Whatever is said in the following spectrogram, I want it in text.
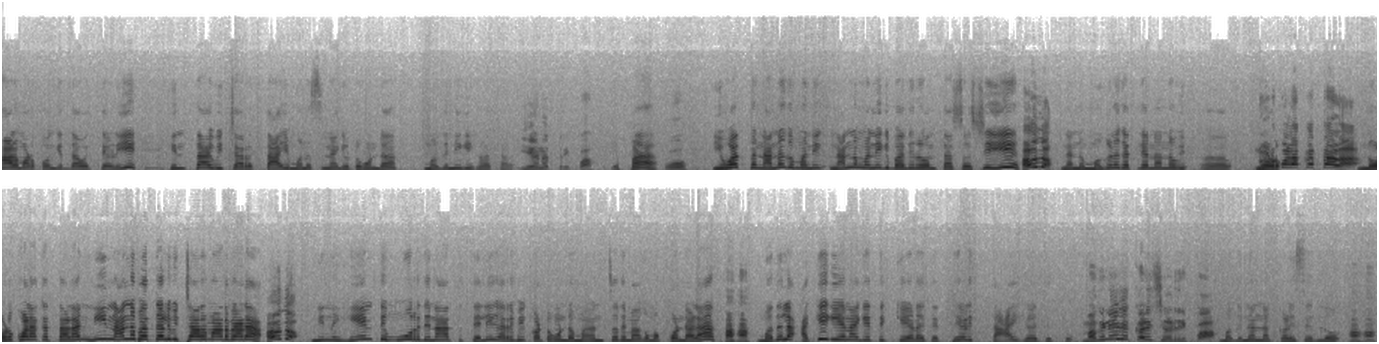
ಹಾಳು ಮಾಡ್ಕೊಂಗಿದ್ದಾವ ಅಂತೇಳಿ ಇಂಥ ವಿಚಾರ ತಾಯಿ ಮನಸ್ಸಿನಾಗ ಇಟ್ಟುಕೊಂಡ ಮಗನಿಗೆ ಹೇಳ್ತಾಳ. ಏನತ್ರಿಪ್ಪ? ಯಪ್ಪ ಓ. ಇವತ್ತು ನನಗ ಮನೆ ನನ್ನ ಮನೆಗೆ ಬಂದಿರುವಂತ ಸಸಿ ಹೌದು. ನನ್ನ ಮಗಳಗತ್ಲೆ ನನ್ನ ವಿ- ಆ, ನೋಡ್ಕೊಳಕತ್ತಾಳ. ನೋಡ್ಕೊಳಕತ್ತಾಳ. ನೀ ನನ್ನ ಬದ್ದಲ್ ವಿಚಾರ ಮಾಡಬೇಡ. ಹೌದು. ನಿನ್ನ ಹೆಂಡತಿ ಮೂರು ದಿನ ಆತು ತೆಲಿಗೆ ಅರಬಿ ಕಟ್ಟಕೊಂಡು ಮನ್ಸದ ಮ್ಯಾಗ ಮಕ್ಕೊಂಡಾಳ. ಹಾ ಹಾ. ಮೊದಲ ಅಕ್ಕಿಗೆ ಏನಾಗೈತಿ ಕೇಳೈತೆ ಅಂತ ಹೇಳಿ ತಾಯಿ ಹೇಳ್ತಿತ್ತು. ಮಗನಿಗೆ ಕಳಿಸಿಡ್ರಿಪ್ಪ. ಮಗನನ್ನ ಕಳಿಸಿದ್ಲು. ಹಾ ಹಾ.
